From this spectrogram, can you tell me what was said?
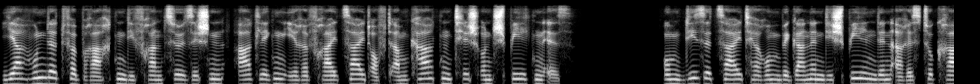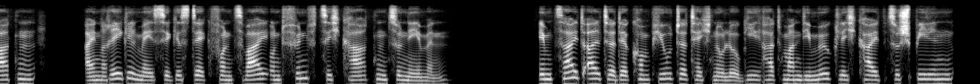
Jahrhundert verbrachten die französischen Adligen ihre Freizeit oft am Kartentisch und spielten es. Um diese Zeit herum begannen die spielenden Aristokraten, ein regelmäßiges Deck von 52 Karten zu nehmen. Im Zeitalter der Computertechnologie hat man die Möglichkeit zu spielen,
